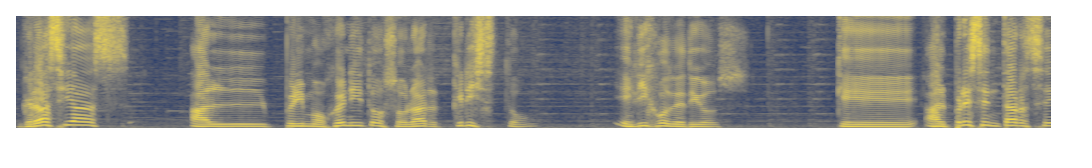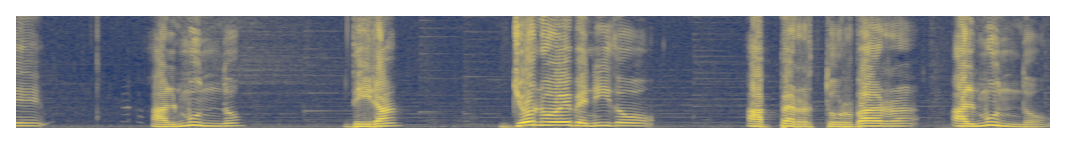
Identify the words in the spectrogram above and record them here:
Gracias al primogénito solar Cristo, el Hijo de Dios, que al presentarse al mundo dirá, yo no he venido a perturbar al mundo,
